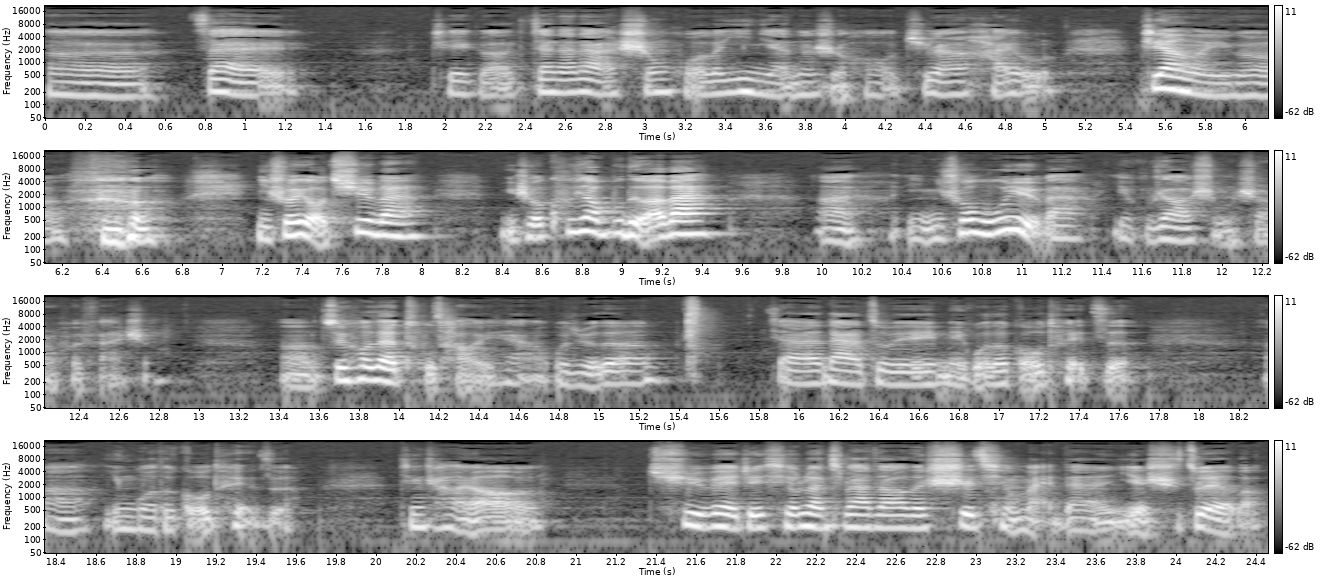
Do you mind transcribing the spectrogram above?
呃，在这个加拿大生活了一年的时候，居然还有这样的一个，你说有趣吧？你说哭笑不得吧？啊，你说无语吧？也不知道什么事儿会发生。嗯，最后再吐槽一下，我觉得加拿大作为美国的狗腿子，啊，英国的狗腿子，经常要去为这些乱七八糟的事情买单，也是醉了。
